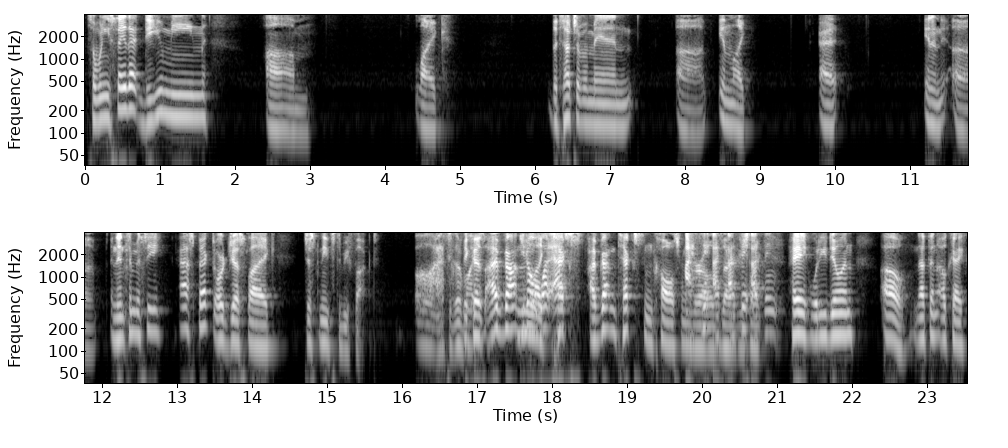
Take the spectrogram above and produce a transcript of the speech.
So when you say that, do you mean, um, like, the touch of a man, uh, in like at in an uh, an intimacy aspect, or just like just needs to be fucked? Oh, that's a good one. Because I've gotten You know like what, text, I've gotten text and calls from I girls think- I- that I are think- just like, "Hey, what are you doing? Oh, nothing. Okay,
